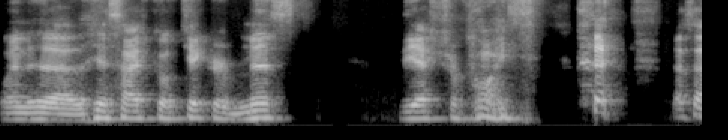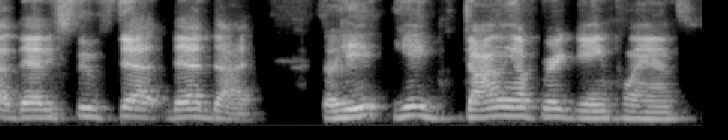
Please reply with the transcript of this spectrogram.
when the, his high school kicker missed the extra point. That's how Daddy Stoops' dad, dad died. So he he dialing up great game plans.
